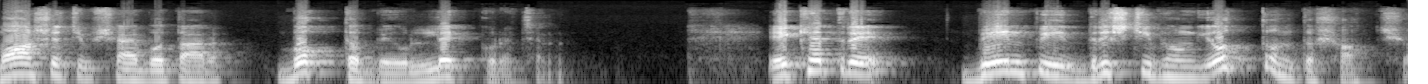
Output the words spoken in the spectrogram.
মহাসচিব সাহেবও তার বক্তব্যে উল্লেখ করেছেন। এক্ষেত্রে বিএনপির দৃষ্টিভঙ্গি অত্যন্ত স্বচ্ছ।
